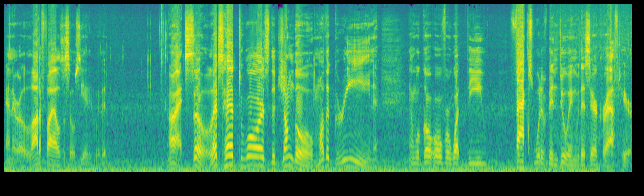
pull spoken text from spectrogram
and there are a lot of files associated with it. Alright, so let's head towards the jungle, Mother Green, and we'll go over what the FACs would have been doing with this aircraft here.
